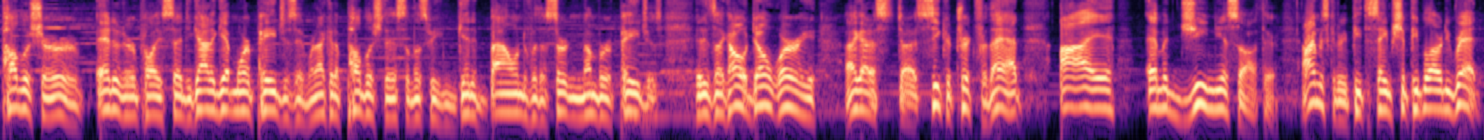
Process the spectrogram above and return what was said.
publisher or editor probably said, You got to get more pages in. We're not going to publish this unless we can get it bound with a certain number of pages. And it's like, Oh, don't worry. I got a, a secret trick for that. I am a genius author. I'm just going to repeat the same shit people already read,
